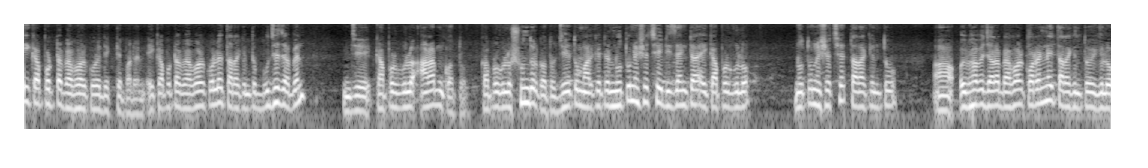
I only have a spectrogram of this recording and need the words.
এই কাপড়টা ব্যবহার করে দেখতে পারেন। এই কাপড়টা ব্যবহার করলে তারা কিন্তু বুঝে যাবেন যে কাপড়গুলো আরাম কত, কাপড়গুলো সুন্দর কত। যেহেতু মার্কেটে নতুন এসেছে এই ডিজাইনটা, এই কাপড়গুলো নতুন এসেছে, তারা কিন্তু ওইভাবে যারা ব্যবহার করেন নাই, তারা কিন্তু এগুলো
